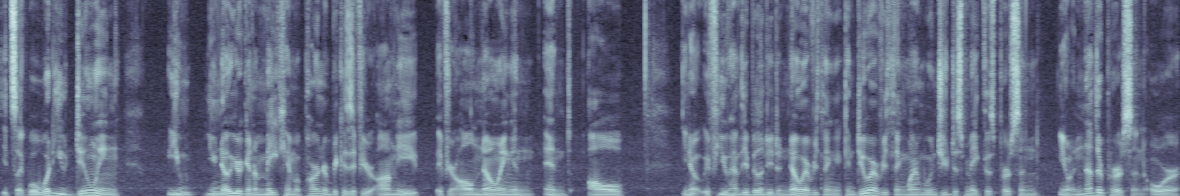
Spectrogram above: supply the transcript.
it's like well what are you doing? You you know you're going to make him a partner because if you're omni if you're all knowing and and all you know if you have the ability to know everything and can do everything why wouldn't you just make this person you know another person or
